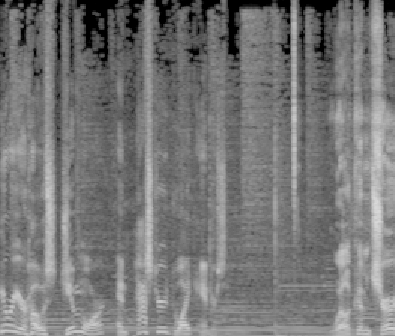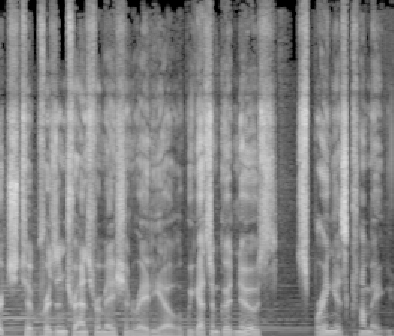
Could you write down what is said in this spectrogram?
Here are your hosts, Jim Moore and Pastor Dwight Anderson. Welcome, church, to Prison Transformation Radio. We got some good news. Spring is coming.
